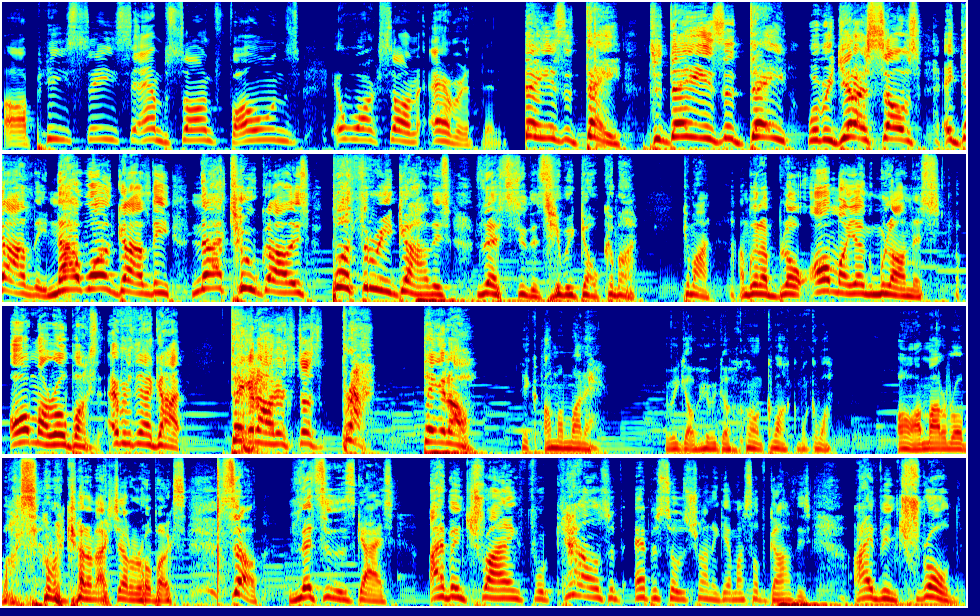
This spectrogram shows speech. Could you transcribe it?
uh, PC, Samsung phones. It works on everything. Today is a day. Today is a day where we get ourselves a godly. Not one godly, not two godlies, but three godlies. Let's do this. Here we go. Come on. Come on. I'm gonna blow all my young moolah on this. All my Robux, everything I got. Take it all. It's just brah. Take it all. Take all my money. Here we go. Here we go. Come on. Come on. Come on. Come on. Oh, I'm out of Robux. oh my god, I'm actually out of Robux. So, let's do this, guys. I've been trying for countless of episodes trying to get myself godlies. I've been trolled.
